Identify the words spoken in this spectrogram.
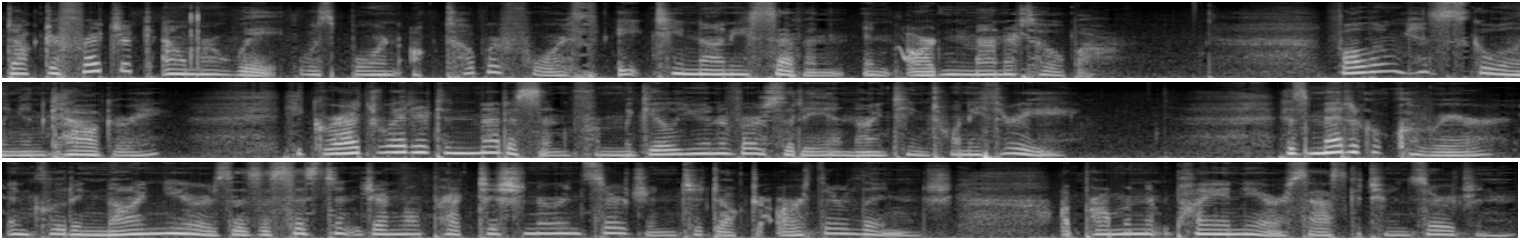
Dr. Frederick Elmer Wait was born October 4, 1897, in Arden, Manitoba. Following his schooling in Calgary, he graduated in medicine from McGill University in 1923. His medical career, including nine years as assistant general practitioner and surgeon to Dr. Arthur Lynch, a prominent pioneer Saskatoon surgeon,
